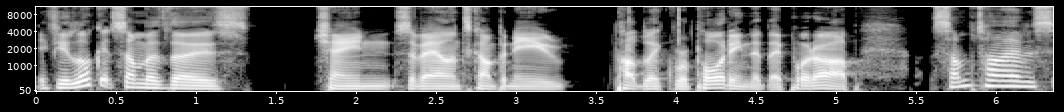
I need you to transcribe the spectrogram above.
if you look at some of those chain surveillance company public reporting that they put up, sometimes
